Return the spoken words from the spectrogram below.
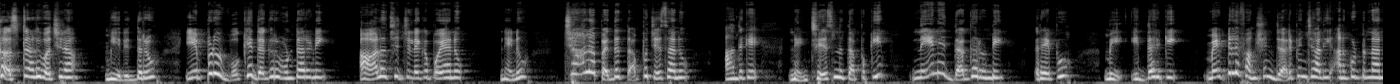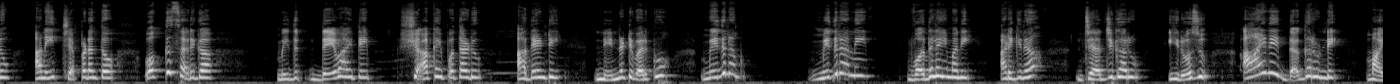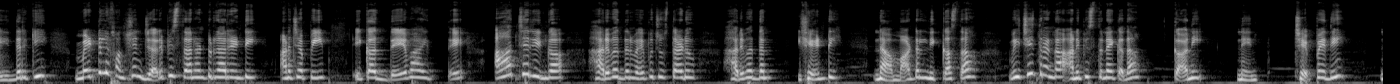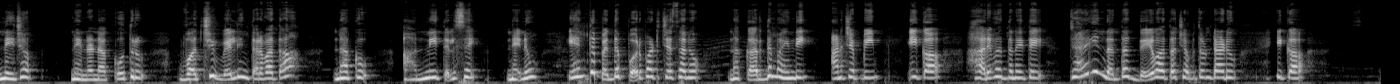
కష్టాలు వచ్చినా మీరిద్దరూ ఎప్పుడూ ఒకే దగ్గర ఉంటారని ఆలోచించలేకపోయాను. నేను చాలా పెద్ద తప్పు చేశాను. అందుకే నేను చేసిన తప్పుకి నేనే దగ్గరుండి రేపు మీ ఇద్దరికి మెట్టుల ఫంక్షన్ జరిపించాలి అనుకుంటున్నాను అని చెప్పడంతో ఒక్కసారిగా మిదు దేవ అయితే షాక్ అయిపోతాడు. అదేంటి? నిన్నటి వరకు మిథున మిథునని వదిలేయమని అడిగిన జడ్జి గారు ఈరోజు ఆయనే దగ్గరుండి మా ఇద్దరికి మెట్టెల ఫంక్షన్ జరిపిస్తానంటున్నారేంటి అని చెప్పి ఇక దేవ అయితే ఆశ్చర్యంగా హరివర్ధన్ వైపు చూస్తాడు. హరివర్ధన్ ఏంటి? నా మాటలు నీకు కాస్త విచిత్రంగా అనిపిస్తున్నాయి కదా. కానీ నేను చెప్పేది నిజం. నిన్న నా కూతురు వచ్చి వెళ్ళిన తర్వాత నాకు అన్నీ తెలిసాయి. నేను ఎంత పెద్ద పొరపాటు చేశానో నాకు అర్థమైంది అని చెప్పి ఇక హరివర్ధన్ అయితే జరిగిందంతా దేవాత చెబుతుంటాడు. ఇక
